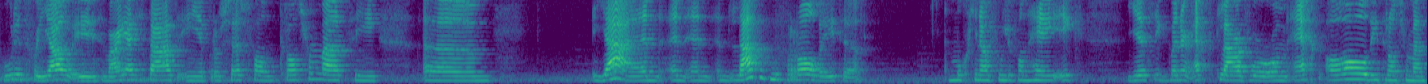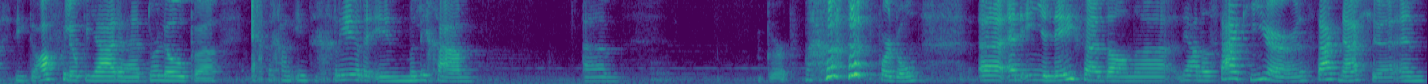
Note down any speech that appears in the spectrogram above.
Hoe dit voor jou is. Waar jij staat in je proces van transformatie. Um, ja, en, en, en, en, laat het me vooral weten. Mocht je nou voelen van, hé, hey, ik, yes, ik ben er echt klaar voor om echt al die transformaties die ik de afgelopen jaren heb doorlopen, echt te gaan integreren in mijn lichaam. Um, pardon. Uh, en in je leven, dan, uh, ja, dan sta ik hier. Dan sta ik naast je. En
